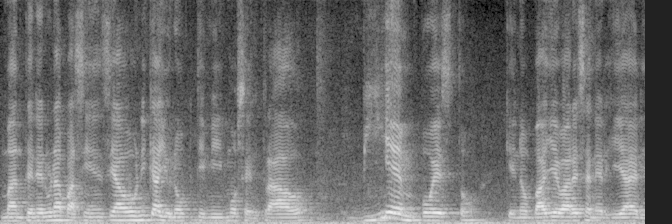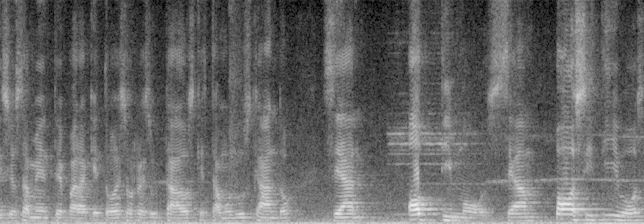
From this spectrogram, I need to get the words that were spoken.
mantener una paciencia única y un optimismo centrado, bien puesto, que nos va a llevar esa energía deliciosamente para que todos esos resultados que estamos buscando sean óptimos, sean positivos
